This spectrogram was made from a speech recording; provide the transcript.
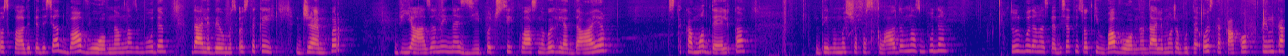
по складу 50 бавовна в нас буде. Далі дивимось ось такий джемпер в'язаний на зіпочці. Класно виглядає. Ось така моделька. Дивимося, що по складу в нас буде. Тут буде в нас 50% бавовна. Далі може бути ось така ковтинка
